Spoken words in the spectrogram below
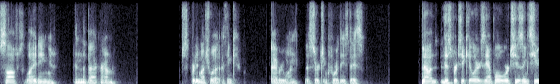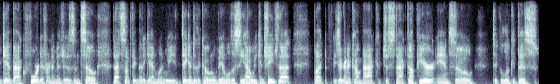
soft lighting in the background. It's pretty much what I think everyone is searching for these days. Now, in this particular example, we're choosing to get back four different images. And so that's something that, again, when we dig into the code, we'll be able to see how we can change that. But these are going to come back just stacked up here. And so take a look at this.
